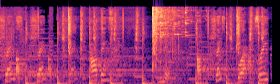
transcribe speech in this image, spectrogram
place, a place, all things Nele. A place where I'm free.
